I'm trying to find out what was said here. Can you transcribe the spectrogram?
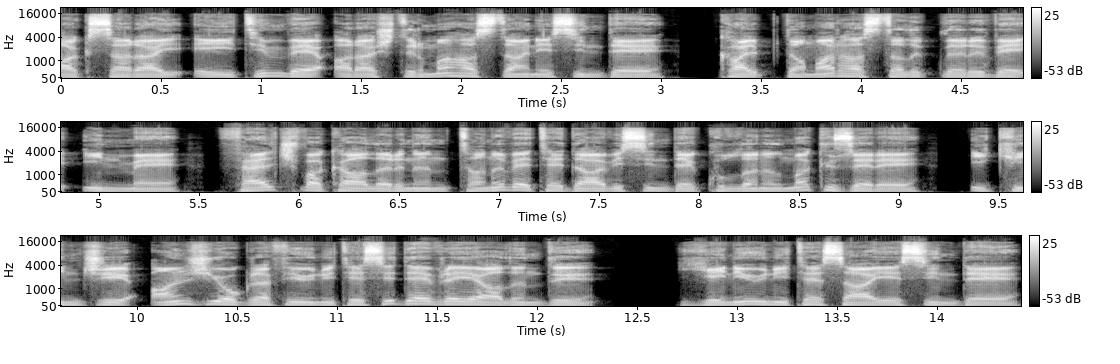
Aksaray Eğitim ve Araştırma Hastanesi'nde kalp damar hastalıkları ve inme, felç vakalarının tanı ve tedavisinde kullanılmak üzere ikinci anjiyografi ünitesi devreye alındı. Yeni ünite sayesinde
